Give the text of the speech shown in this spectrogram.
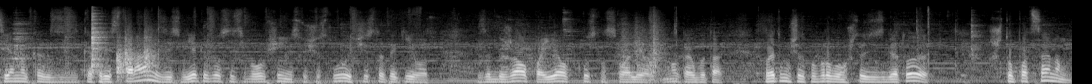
Темы как, как ресторан здесь в Екатеринбурге типа вообще не существует. Чисто такие вот забежал, поел, вкусно свалил. Ну как бы так. Поэтому сейчас попробуем, что здесь готовят. Что по ценам,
